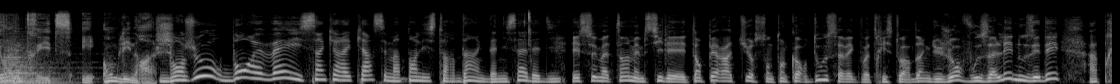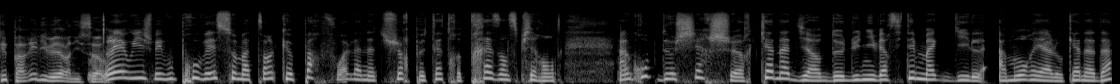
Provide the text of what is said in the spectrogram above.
Johan Tritz et Amblin Roche. Bonjour, bon réveil, 5h15, c'est maintenant l'histoire dingue d'Anissa Haddadi. Et ce matin, même si les températures sont encore douces avec votre histoire dingue du jour, vous allez nous aider à préparer l'hiver, Anissa. Eh oui, je vais vous prouver ce matin que parfois la nature peut être très inspirante. Un groupe de chercheurs canadiens de l'université McGill à Montréal au Canada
